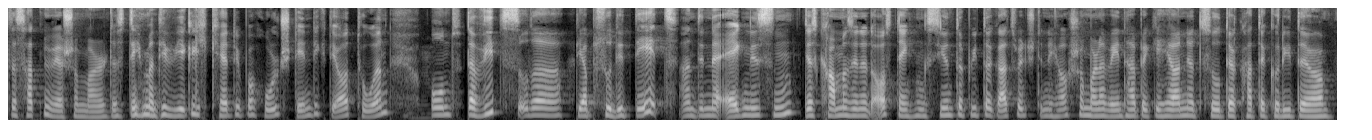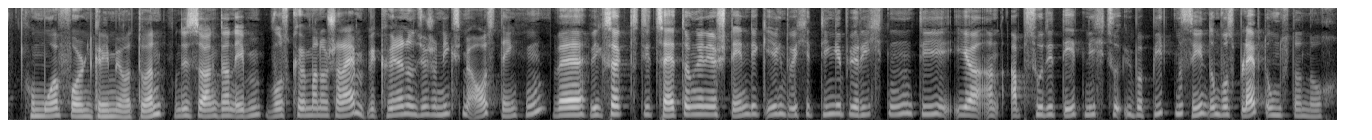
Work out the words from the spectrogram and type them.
das hatten wir ja schon mal. Das Thema, die Wirklichkeit überholt ständig die Autoren und der Witz oder die Absurdität an den Ereignissen, das kann man sich nicht ausdenken. Sie und der Peter Guthridge, den ich auch schon mal erwähnt habe, gehören ja zu der Kategorie der humorvollen Krimi-Autoren. Und die sagen dann eben, was können wir noch schreiben? Wir können uns ja schon nichts mehr ausdenken, weil, wie gesagt, die Zeitungen ja ständig irgendwelche Dinge berichten, die ja an Absurdität nicht zu überbieten sind. Und was bleibt uns dann noch?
